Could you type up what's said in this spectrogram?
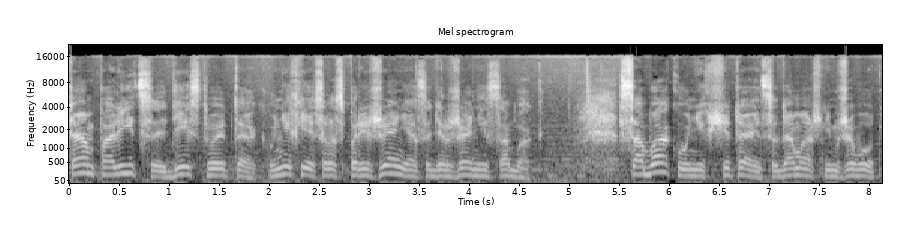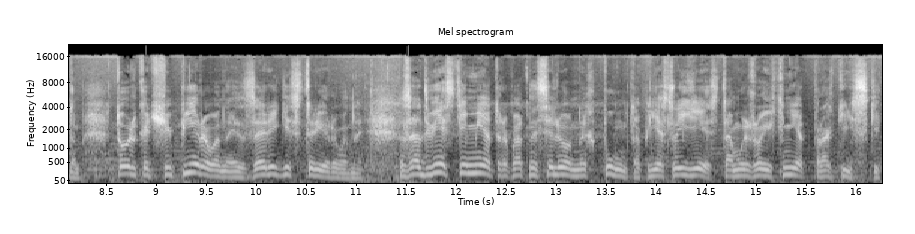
Там полиция действует так. У них есть распоряжение о содержании собак. Собака у них считается домашним животным только чипированной, зарегистрированной. За 200 метров от населенных пунктов, если есть, там уже их нет практически,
